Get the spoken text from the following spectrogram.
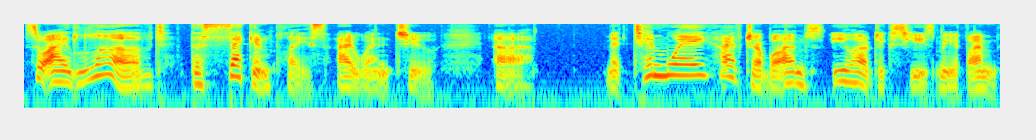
So I loved the second place I went to. Uh, Matemwe. I have trouble. I'm. You have to excuse me if I'm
